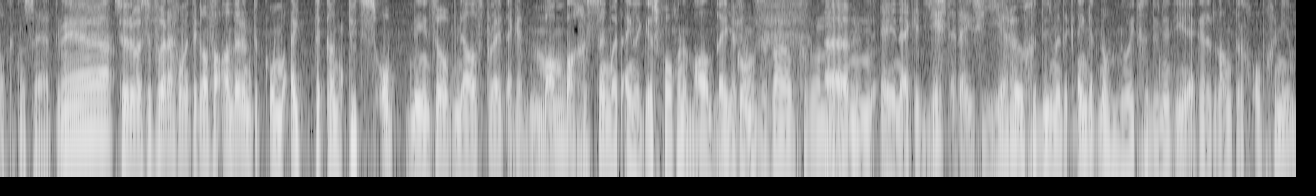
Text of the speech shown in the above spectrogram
elke konsert toe. Ja. So dit was 'n voorreg om te kan verander en te kom uit te kan toets op mense op Nelspruit. Ek het Mamba gesing wat eintlik eers volgende maand uitkom. ons het baie opgewonde. Ehm um, en ek het Yesterday's Hero gedoen wat ek eintlik nog nooit gedoen het nie. Ek het dit lank terug opgeneem.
